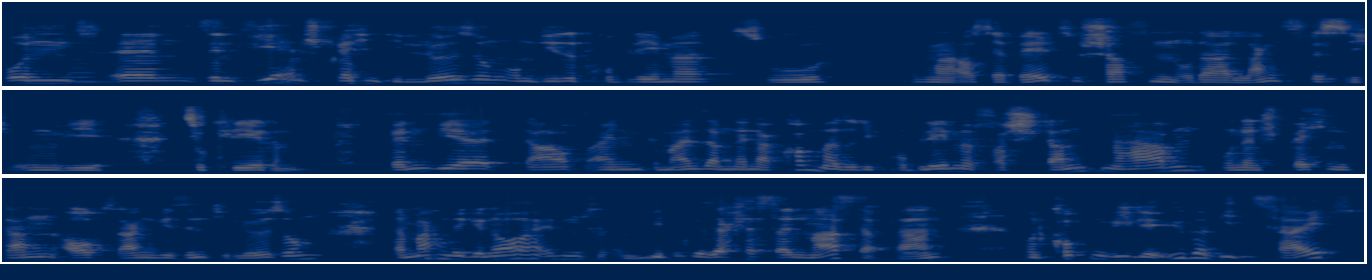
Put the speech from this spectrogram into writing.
und mhm. ähm, sind wir entsprechend die Lösung, um diese Probleme zu mal, aus der Welt zu schaffen oder langfristig irgendwie zu klären. Wenn wir da auf einen gemeinsamen Nenner kommen, also die Probleme verstanden haben und entsprechend dann auch sagen, wir sind die Lösung, dann machen wir genau einen, wie du gesagt hast, einen Masterplan und gucken, wie wir über die Zeit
